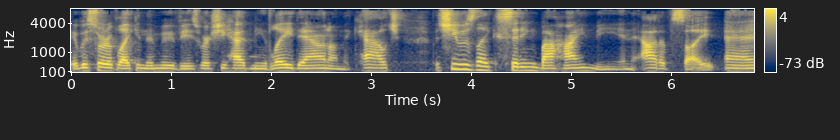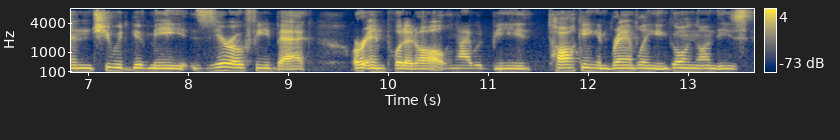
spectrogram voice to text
it was sort of like in the movies where she had me lay down on the couch, but she was like sitting behind me and out of sight, and she would give me zero feedback or input at all, and I would be talking and rambling and going on these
